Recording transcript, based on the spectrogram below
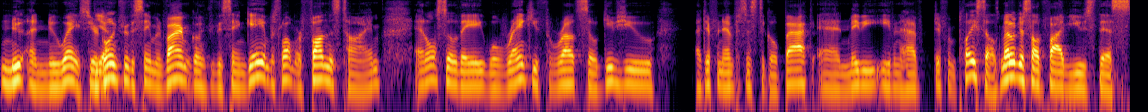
new, a new way. So you're Yeah. going through the same environment, going through the same game. It's a lot more fun this time, and also they will rank you throughout, so it gives you a different emphasis to go back and maybe even have different playstyles. Metal Gear Solid 5 used this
